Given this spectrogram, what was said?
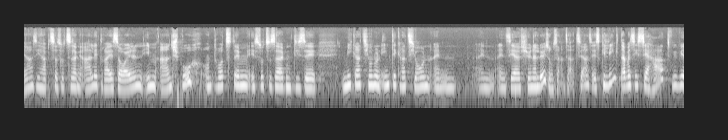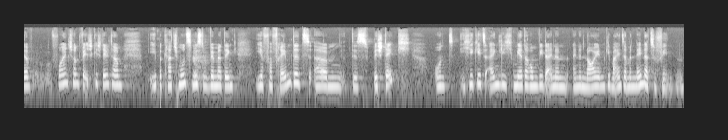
Ja, Sie haben sozusagen alle drei Säulen im Anspruch und trotzdem ist sozusagen diese Migration und Integration ein, ein, ein sehr schöner Lösungsansatz. Ja. Also es gelingt, aber es ist sehr hart, wie wir vorhin schon festgestellt haben. Ich habe gerade schmunzeln müssen, wenn man denkt, ihr verfremdet ähm, das Besteck und hier geht es eigentlich mehr darum, wieder einen, einen neuen gemeinsamen Nenner zu finden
